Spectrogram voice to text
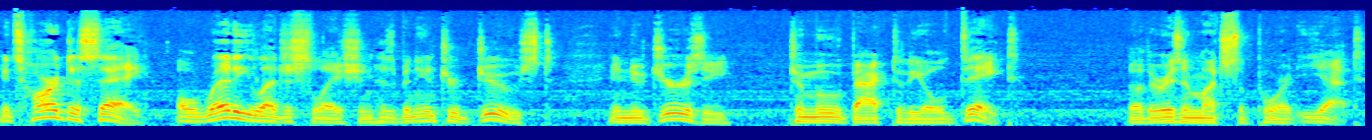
It's hard to say. Already, legislation has been introduced in New Jersey to move back to the old date, though there isn't much support yet.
